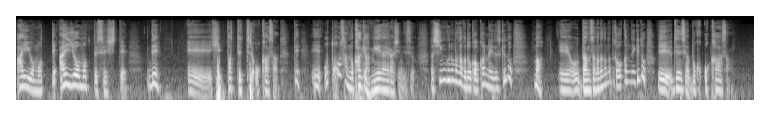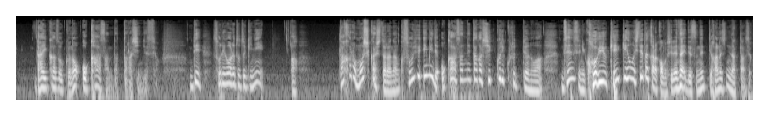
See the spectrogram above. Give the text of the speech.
愛を持って、愛情を持って接して、で、えー、引っ張ってってるお母さん。で、えー、お父さんの影は見えないらしいんですよ。だシングルマザーかどうかわかんないですけど、まあ、えー、旦那さんが亡くなったかわかんないけど、え、前世は僕お母さん。大家族のお母さんだったらしいんですよ。で、それ言われた時に、あ、だからもしかしたらなんかそういう意味でお母さんネタがしっくりくるっていうのは、前世にこういう経験をしてたからかもしれないですねっていう話になったんですよ。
